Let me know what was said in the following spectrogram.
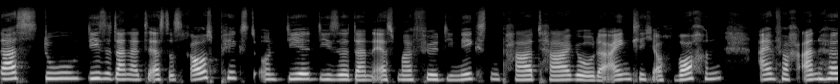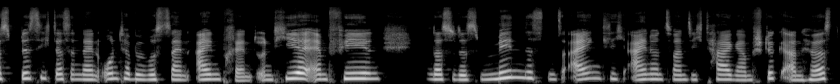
dass du diese dann als erstes rauspickst und dir diese dann erstmal für die nächsten paar Tage oder eigentlich auch Wochen einfach anhörst, bis sich das in dein Unterbewusstsein einbrennt. Und hier empfehlen, dass du das mindestens eigentlich 21 Tage am Stück anhörst,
